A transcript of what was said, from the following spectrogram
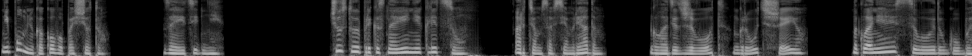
Не помню, какого по счету за эти дни. Чувствую прикосновение к лицу. Артём совсем рядом, Гладит живот, грудь, шею. Наклоняясь, целует в губы.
